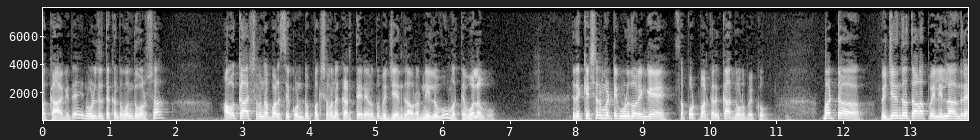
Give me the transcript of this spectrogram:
ಪಕ್ಕ ಆಗಿದೆ. ಇನ್ನು ಉಳಿದಿರ್ತಕ್ಕಂಥ ಒಂದು ವರ್ಷ ಅವಕಾಶವನ್ನು ಬಳಸಿಕೊಂಡು ಪಕ್ಷವನ್ನು ಕಟ್ತೇನೆ ಅನ್ನೋದು ವಿಜಯೇಂದ್ರ ಅವರ ನಿಲುವು ಮತ್ತು ಒಲವು. ಇದಕ್ಕೆ ಎಷ್ಟರ ಮಟ್ಟಿಗೆ ಉಳಿದವ್ರು ಹೆಂಗೆ ಸಪೋರ್ಟ್ ಮಾಡ್ತಾರೆ ಕಾದು ನೋಡಬೇಕು. ಬಟ್ ವಿಜೇಂದ್ರ ತಾಳಪ್ಪ ಇಲ್ಲಿ ಇಲ್ಲ ಅಂದರೆ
